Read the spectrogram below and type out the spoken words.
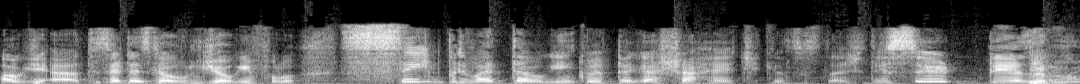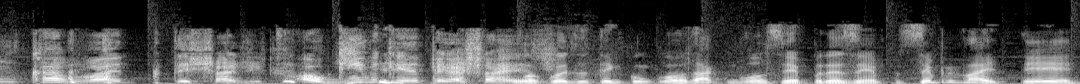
Alguém, eu tenho certeza que um dia alguém falou: sempre vai ter alguém que vai pegar charrete aqui nessa cidade. Tenho certeza, nunca vai deixar de. Alguém vai querer pegar charrete. Uma coisa eu tenho que concordar com você, por exemplo, sempre vai ter,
